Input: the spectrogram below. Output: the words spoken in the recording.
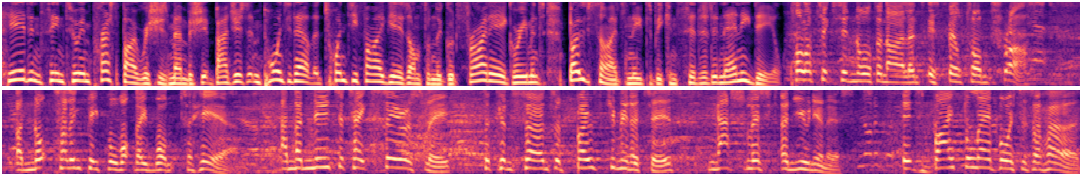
Keir didn't seem too impressed by Rishi's membership badges and pointed out that 25 years on from the Good Friday Agreement, both sides need to be considered in any deal. Politics in Northern Ireland is built on trust and not telling people what they want to hear. And the need to take seriously the concerns of both communities, nationalist and unionists. It's vital their voices are heard.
